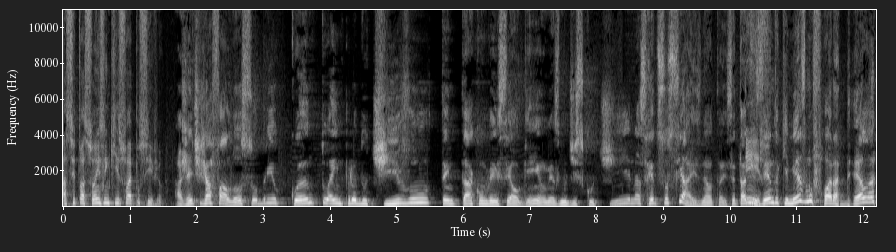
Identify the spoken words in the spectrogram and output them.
as situações em que isso é possível. A gente já falou sobre o quanto é improdutivo tentar convencer alguém ou mesmo discutir nas redes sociais, né, Altair? Você está dizendo que mesmo fora dela,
